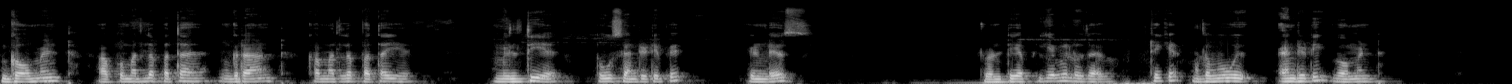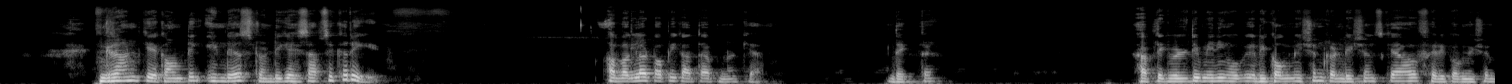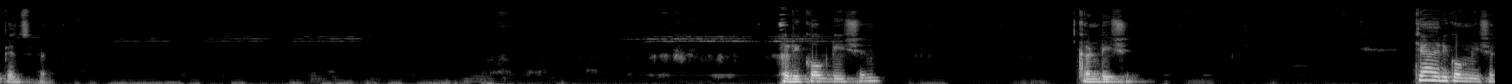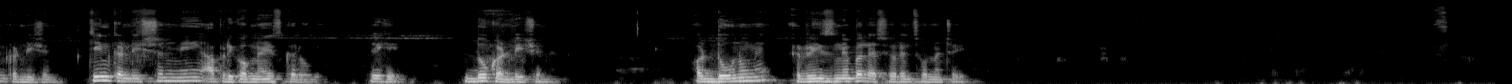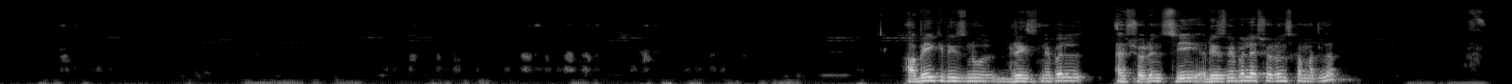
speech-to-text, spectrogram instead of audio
गवर्नमेंट आपको मतलब पता है ग्रांट का मतलब पता ही है, मिलती है तो उस एंटिटी पे इंडेस ट्वेंटी एप्लीकेबल हो जाएगा। ठीक है? मतलब वो एंटिटी गवर्नमेंट ग्रांट की अकाउंटिंग इंडेस ट्वेंटी के हिसाब से करेगी। अब अगला टॉपिक आता है अपना क्या? देखते हैं। एप्लीकेबिलिटी मीनिंग होगी रिकॉग्निशन कंडीशंस क्या हो, फिर रिकॉग्निशन प्रिंसिपल रिकॉग्निशन कंडीशन क्या है रिकॉग्निशन कंडीशन किन कंडीशन में आप रिकॉग्नाइज करोगे। देखिए, दो कंडीशन है और दोनों में रीजनेबल एश्योरेंस होना चाहिए। अब एक रीजनेबल एश्योरेंस ये रीजनेबल एश्योरेंस का मतलब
